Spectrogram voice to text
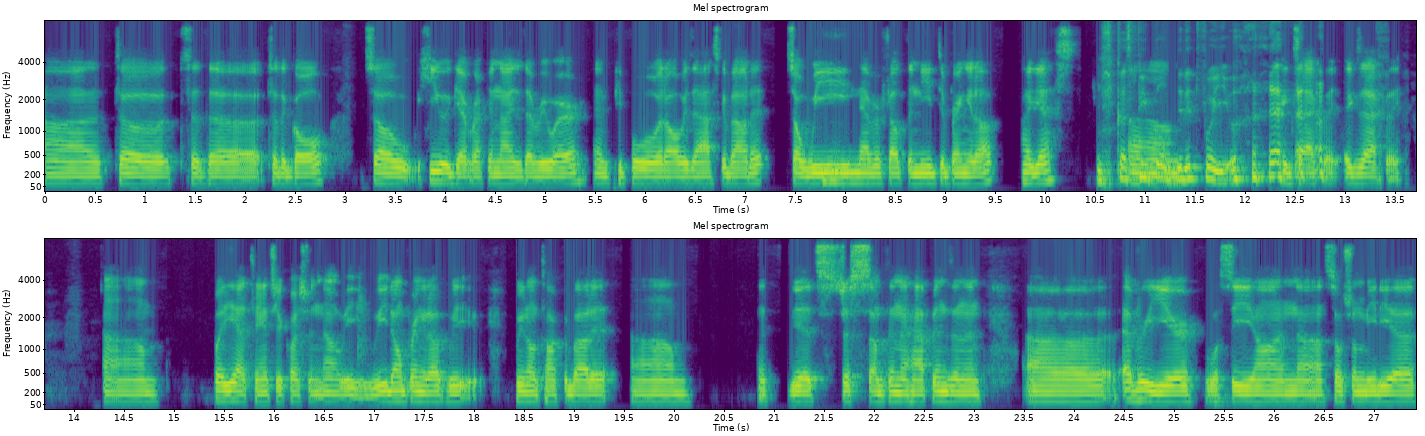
uh, to to the to the goal. So he would get recognized everywhere, and people would always ask about it. So we never felt the need to bring it up. I guess Because people Um, did it for you. exactly, exactly. Um, but yeah, to answer your question, no, we we don't bring it up. We we don't talk about it. Um, it, it's just something that happens, and then uh, every year we'll see on uh, social media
